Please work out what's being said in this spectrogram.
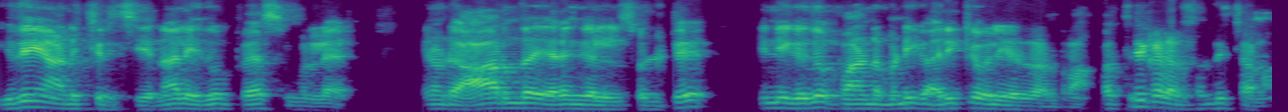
இதையும் அடிச்சிருச்சு என்னால எதுவும் பேச முடியல. என்னோட ஆழ்ந்த இரங்கல் சொல்லிட்டு இன்னைக்கு ஏதோ பன்னெண்டு மணிக்கு அறிக்கை வெளியிடறான் பத்திரிகையாளர் சந்திச்சானா?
